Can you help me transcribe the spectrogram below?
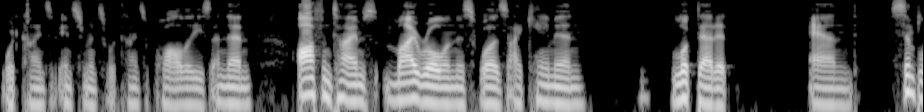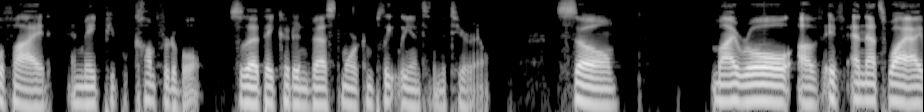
what kinds of instruments, what kinds of qualities, and then oftentimes my role in this was I came in, looked at it, and simplified and made people comfortable so that they could invest more completely into the material. So my role of if and that's why I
